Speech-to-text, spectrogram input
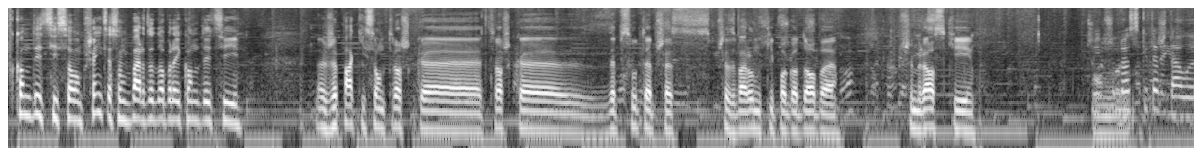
W kondycji są, pszenice są w bardzo dobrej kondycji, rzepaki są troszkę, troszkę zepsute przez, przez warunki pogodowe, przymrozki. Czyli przymrozki też dały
